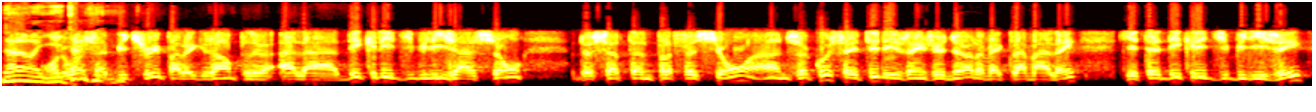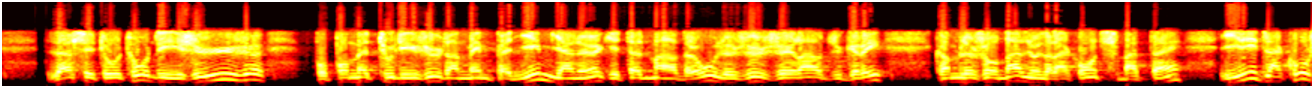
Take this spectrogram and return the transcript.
Non, non, il On doit s'habituer, par exemple, à la décrédibilisation de certaines professions. Hein. Une secousse, ça a été les ingénieurs avec Lavalin qui étaient décrédibilisés. Là, c'est au tour des juges. Faut pas mettre tous les juges dans le même panier, mais il y en a un qui est tellement drôle, le juge Gérard Dugré, comme le journal nous le raconte ce matin. Il est de la Cour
